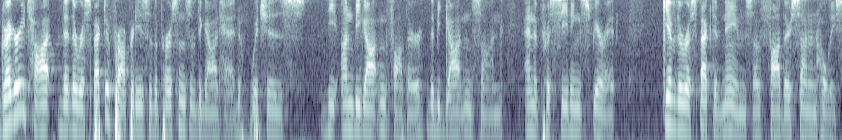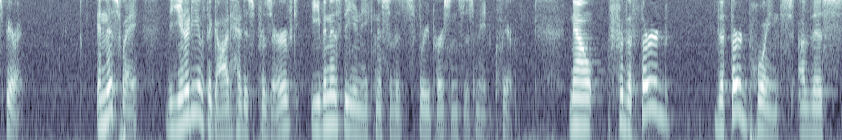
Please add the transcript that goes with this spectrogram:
Gregory taught that the respective properties of the persons of the Godhead, which is the unbegotten Father, the begotten Son, and the proceeding Spirit, give the respective names of Father, Son, and Holy Spirit. In this way, the unity of the Godhead is preserved even as the uniqueness of its three persons is made clear. Now, for the third the third point of this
